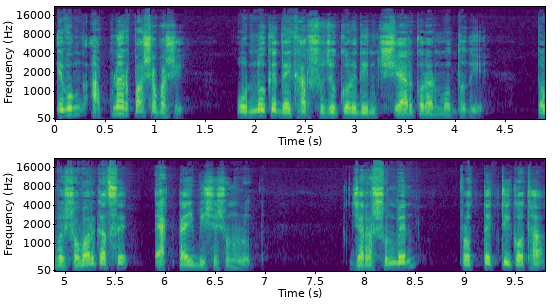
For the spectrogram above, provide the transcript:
এবং আপনার পাশাপাশি অন্যকে দেখার সুযোগ করে দিন শেয়ার করার মধ্য দিয়ে। তবে সবার কাছে একটাই বিশেষ অনুরোধ, যারা শুনবেন, প্রত্যেকটি কথা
